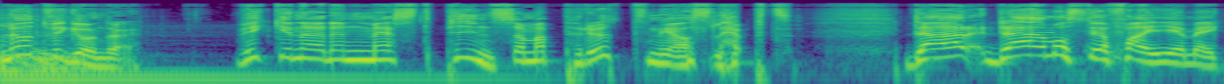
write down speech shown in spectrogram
Ludvig undrar, vilken är den mest pinsamma prutt ni har släppt? Där, där måste jag fan ge mig,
